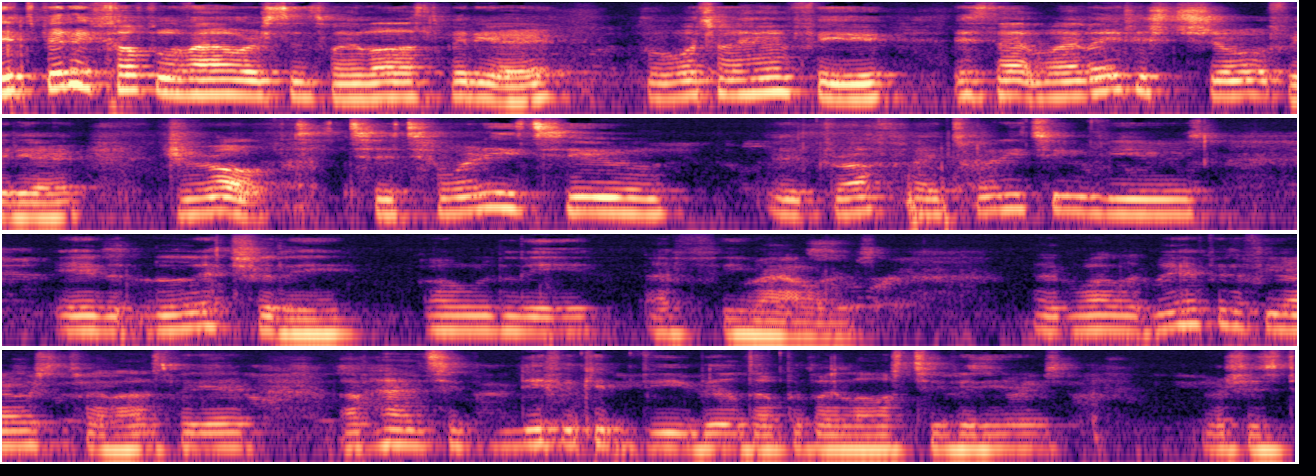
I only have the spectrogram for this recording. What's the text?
It's been a couple of hours since my last video, but what I have for you is that my latest short video dropped to 22, it dropped by 22 views in literally only a few hours. And while it may have been a few hours since my last video, I've had significant view build up with my last two videos, which is doing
